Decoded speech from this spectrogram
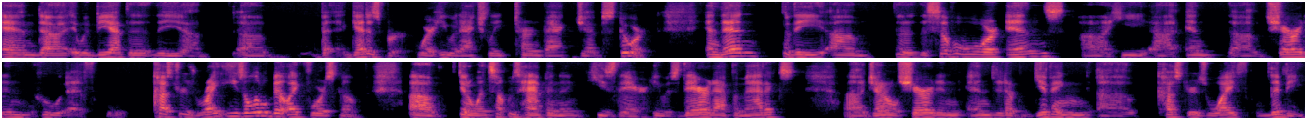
and uh, it would be at the the uh, Gettysburg where he would actually turn back Jeb Stuart, and then the um, the, the, Civil War ends. he and Sheridan, who Custer's right. He's a little bit like Forrest Gump. Uh, you know, when something's happening, he's there. He was there at Appomattox. Uh, General Sheridan ended up giving uh, Custer's wife, Libby,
